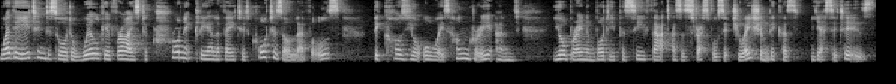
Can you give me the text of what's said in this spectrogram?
where the eating disorder will give rise to chronically elevated cortisol levels because you're always hungry and your brain and body perceive that as a stressful situation because, yes, it is.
